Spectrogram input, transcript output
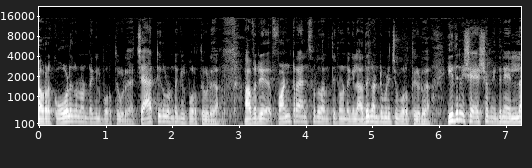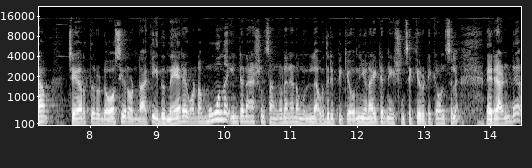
അവരുടെ കോളുകളുണ്ടെങ്കിൽ ഉണ്ടെങ്കിൽ വിടുക. ചാറ്റുകളുണ്ടെങ്കിൽ ഉണ്ടെങ്കിൽ വിടുക. അവർ ഫണ്ട് ട്രാൻസ്ഫർ നടത്തിയിട്ടുണ്ടെങ്കിൽ അത് കണ്ടുപിടിച്ച് പുറത്തുവിടുക വിടുക. ഇതിന് ശേഷം ഇതിനെല്ലാം ചേർത്ത് ഒരു ഡോസിയർ ഉണ്ടാക്കി ഇത് നേരെ കൊണ്ട മൂന്ന് ഇന്റർനാഷണൽ സംഘടനയുടെ മുന്നിൽ അവതരിപ്പിക്കുക. ഒന്ന് യുണൈറ്റഡ് നേഷൻ സെക്യൂരിറ്റി കൗൺസിൽ രണ്ട്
